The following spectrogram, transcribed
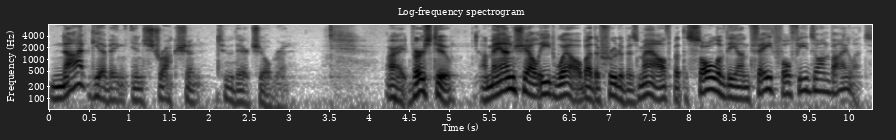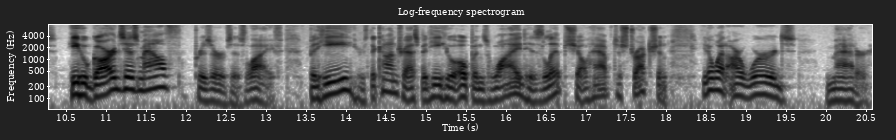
not giving instruction to their children. All right, verse 2. A man shall eat well by the fruit of his mouth, but the soul of the unfaithful feeds on violence. He who guards his mouth preserves his life. But he, here's the contrast, but he who opens wide his lips shall have destruction. You know what? Our words matter.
